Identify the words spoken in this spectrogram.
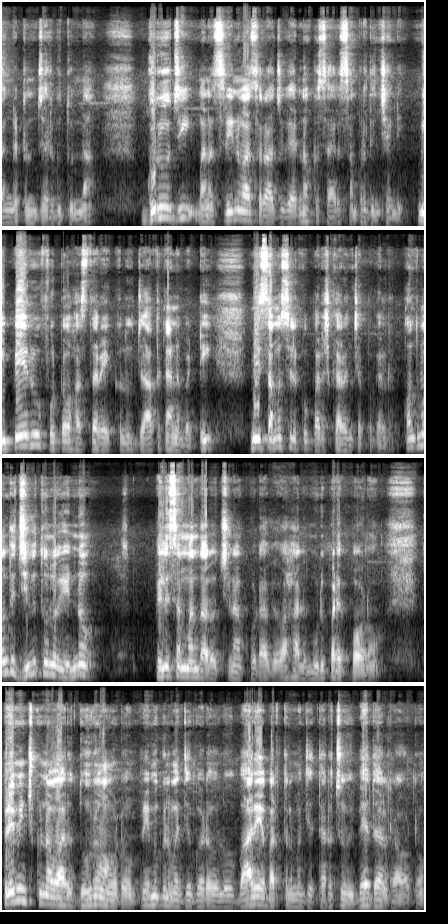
సంఘటన జరుగుతున్నా గురూజీ మన శ్రీనివాసరాజు గారిని ఒకసారి సంప్రదించండి. మీ పేరు ఫోటో హస్తరేఖలు జాతకాన్ని బట్టి మీ సమస్యలకు పరిష్కారం చెప్పగలరు. కొంతమంది జీవితంలో ఎన్నో పెళ్ళి సంబంధాలు వచ్చినా కూడా వివాహాలు ముడిపడకపోవడం ప్రేమించుకున్న వారు దూరం అవడం ప్రేమికుల మధ్య గొడవలు భార్యాభర్తల మధ్య తరచూ విభేదాలు రావడం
